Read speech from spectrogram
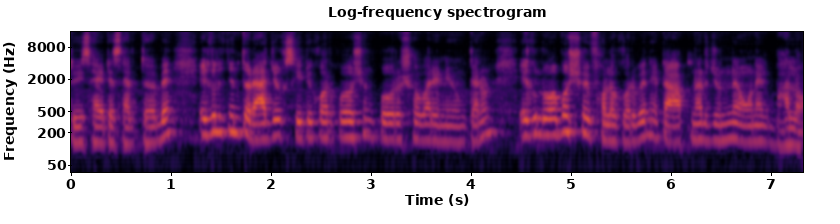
দুই সাইডে ছাড়তে হবে। এগুলো কিন্তু রাজক সিটি কর্পোরেশন পৌরসভার নিয়মকানুন এগুলো অবশ্যই ফলো করবেন এটা আপনার জন্য অনেক ভালো।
